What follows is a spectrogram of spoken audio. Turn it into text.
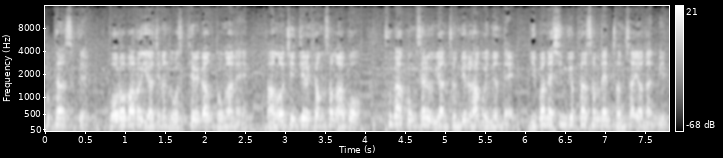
쿠피안스크, 보로바로 이어지는 오스킬강 동안에 방어 진지를 형성하고 추가 공세를 위한 준비를 하고 있는데 이번에 신규 편성된 전차 여단 및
